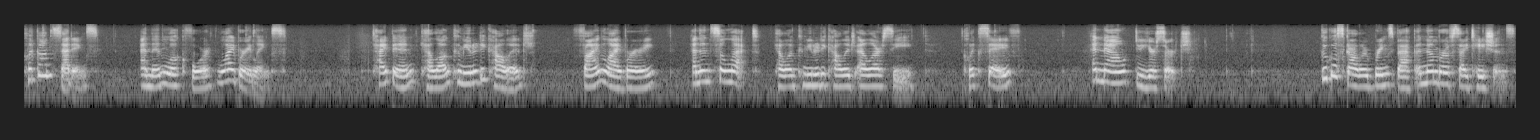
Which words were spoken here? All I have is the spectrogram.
Click on Settings and then look for Library Links. Type in Kellogg Community College, find Library, and then select Kellogg Community College LRC. Click Save, and now do your search. Google Scholar brings back a number of citations.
